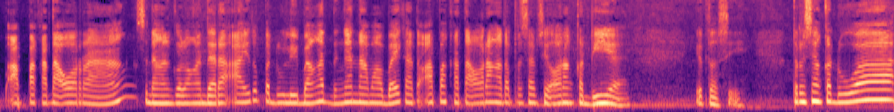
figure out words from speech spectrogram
apa kata orang sedangkan golongan darah A itu peduli banget dengan nama baik atau apa kata orang atau persepsi orang ke dia. Itu sih. Terus yang kedua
